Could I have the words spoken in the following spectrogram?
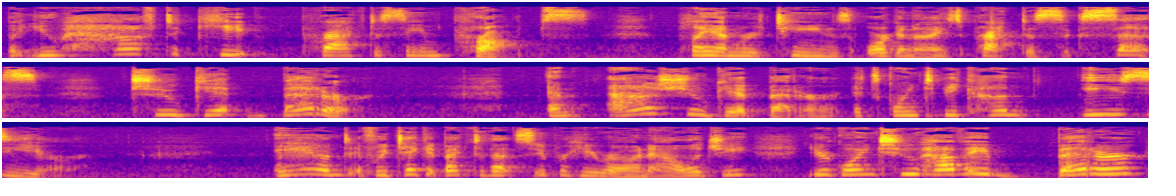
But you have to keep practicing props, plan routines, organize, practice success to get better. And as you get better, it's going to become easier. And if we take it back to that superhero analogy, you're going to have a better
